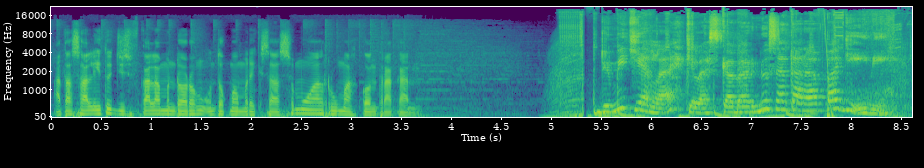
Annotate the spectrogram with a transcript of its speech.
Atas hal itu Yusuf Kala mendorong untuk memeriksa semua rumah kontrakan. Demikianlah kilas kabar Nusantara pagi ini.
